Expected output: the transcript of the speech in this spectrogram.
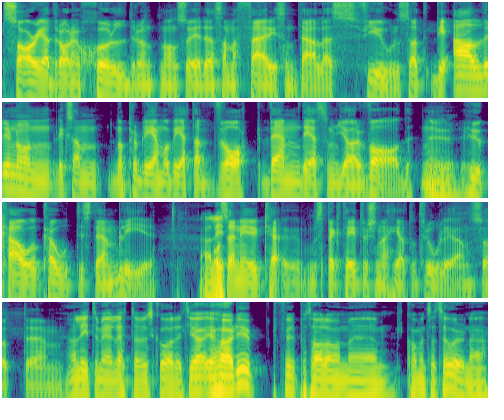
Saria drar en sköld runt någon så är det samma färg som Dallas Fuel. Så att det är aldrig någon, liksom, någon problem att veta vart, vem det är som gör vad nu. Mm. Hur ka kaotiskt den blir. Ja, och sen är ju spectatorserna helt otroliga. Så att, um... ja, lite mer lättöverskådligt. Jag, jag hörde ju, för, på tal om eh, kommentatorerna,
